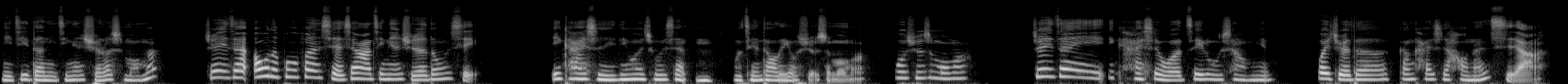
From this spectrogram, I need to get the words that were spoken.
你记得你今天学了什么吗？所以在 O 的部分写下今天学的东西。一开始一定会出现，嗯，我今天到底有学什么吗？我学什么吗？所以在一开始我的记录上面，会觉得刚开始好难写啊，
